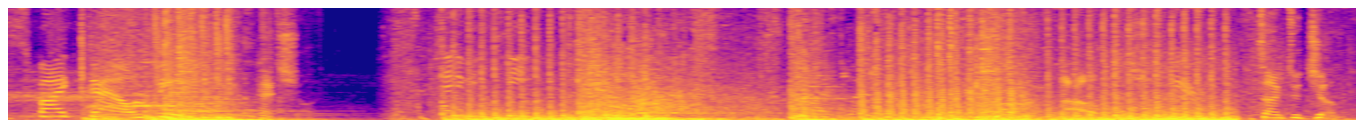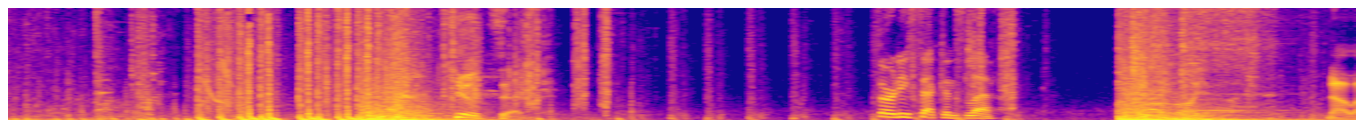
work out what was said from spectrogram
Spike down B. Headshot. Enemy C. Ouch. Time to jump. Killed them. 30 seconds left. Now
